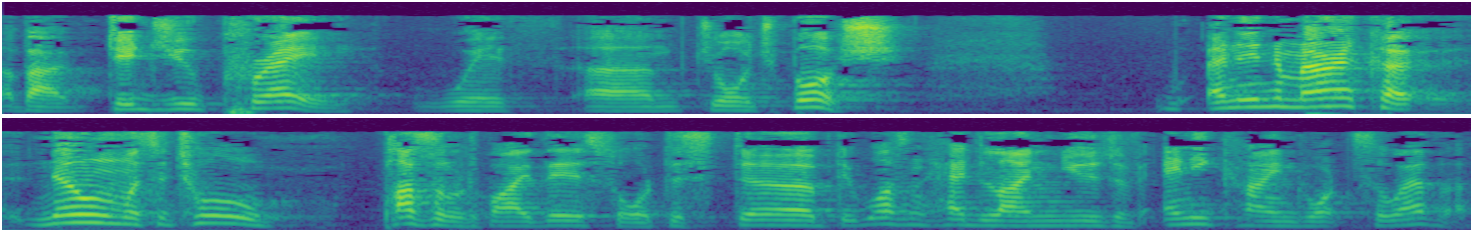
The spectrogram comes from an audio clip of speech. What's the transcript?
about did you pray with um, George Bush? And in America, no one was at all puzzled by this or disturbed. It wasn't headline news of any kind whatsoever.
